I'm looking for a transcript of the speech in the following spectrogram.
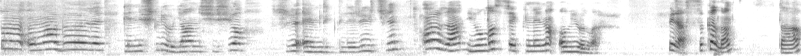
Sonra onlar böyle genişliyor yani şişiyor suyu emdikleri için. O yüzden yıldız şeklini alıyorlar. Biraz sıkalım. Daha.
